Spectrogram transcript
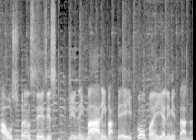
aos franceses de Neymar, Mbappé e companhia limitada.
